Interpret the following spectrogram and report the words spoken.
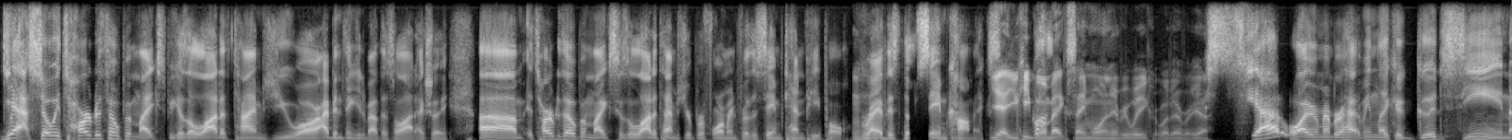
Yeah, so it's hard with open mics because a lot of times you are. I've been thinking about this a lot actually. Um, it's hard with open mics because a lot of times you're performing for the same ten people, Mhm. right? It's the same comics. Yeah, you keep But- going back the same one every week or whatever. Yeah. Seattle, I remember having like a good scene.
